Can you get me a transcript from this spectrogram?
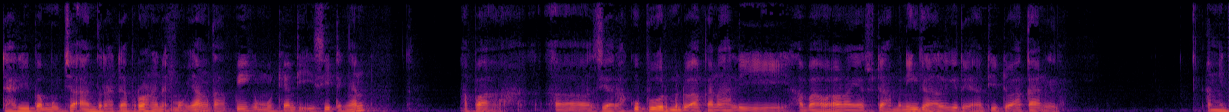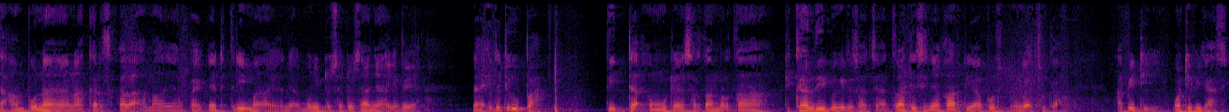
dari pemujaan terhadap roh nenek moyang tapi kemudian diisi dengan apa uh, ziarah kubur mendoakan ahli apa orang yang sudah meninggal gitu ya didoakan gitu minta ampunan agar segala amal yang baiknya diterima ya ampuni dosa-dosanya gitu ya. Nah itu diubah. Tidak kemudian serta merta diganti begitu saja. Tradisinya kar dihapus enggak juga. Tapi dimodifikasi.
